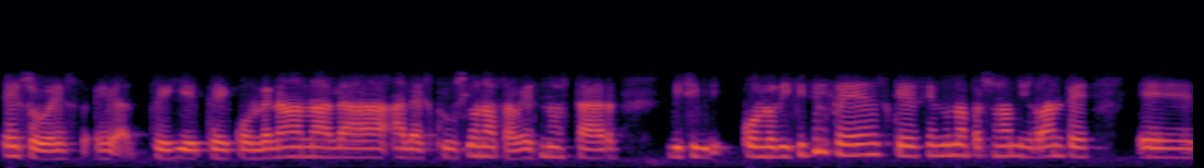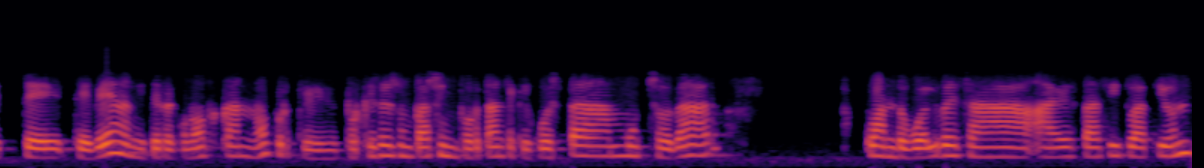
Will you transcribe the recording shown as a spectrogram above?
Eso es, te, condenan a la, exclusión a través no estar visible. Con lo difícil que es que siendo una persona migrante te, te, vean y te reconozcan, ¿no? Porque, porque ese es un paso importante que cuesta mucho dar cuando vuelves a, esta situación,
